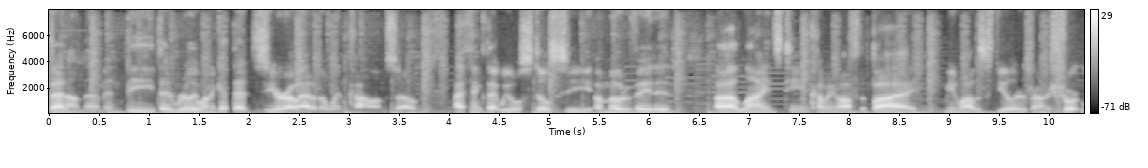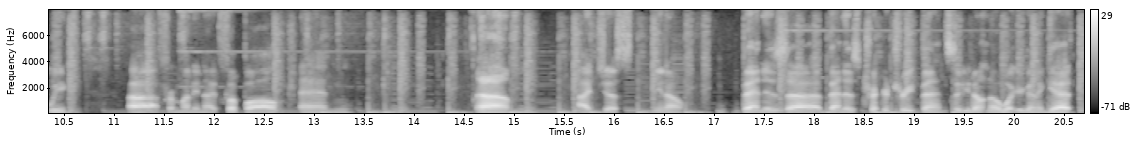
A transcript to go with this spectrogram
bet on them, and b they really want to get that zero out of the win column. So I think that we will still see a motivated uh, Lions team coming off the bye. Meanwhile, the Steelers are on a short week uh, for Monday Night Football, and um, I just, you know, Ben is uh, Ben is trick or treat Ben, so you don't know what you're going to get.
